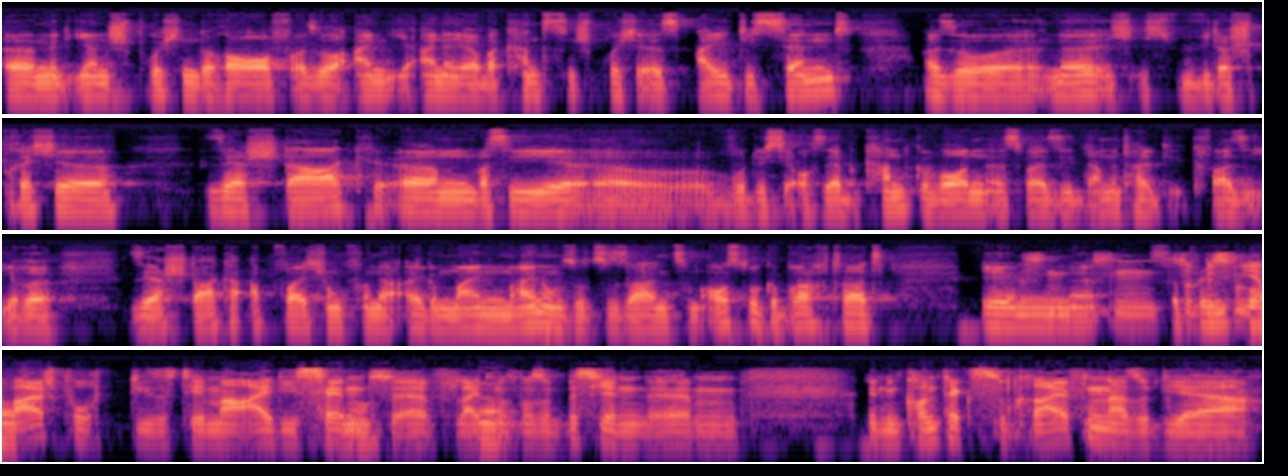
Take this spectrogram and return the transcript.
äh, mit ihren Sprüchen drauf. Also ein, einer ihrer bekanntesten Sprüche ist I dissent. Also ne, ich, ich widerspreche sehr stark, ähm, was sie, äh, wodurch sie auch sehr bekannt geworden ist, weil sie damit halt quasi ihre sehr starke Abweichung von der allgemeinen Meinung sozusagen zum Ausdruck gebracht hat. Im das ist ein bisschen, so ein bisschen ihr Wahlspruch, dieses Thema I dissent. Genau. Äh, vielleicht ja. muss man so ein bisschen ähm, in den Kontext zu greifen. Also der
